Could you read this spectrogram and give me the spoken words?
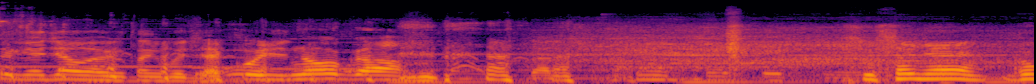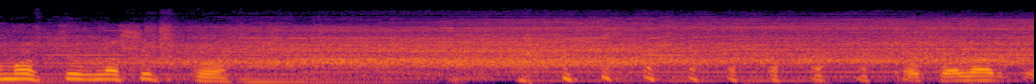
Wiedziałem, że tak będzie. Jakoś noga. Suszenie gumowców na szybko. Opalarką.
